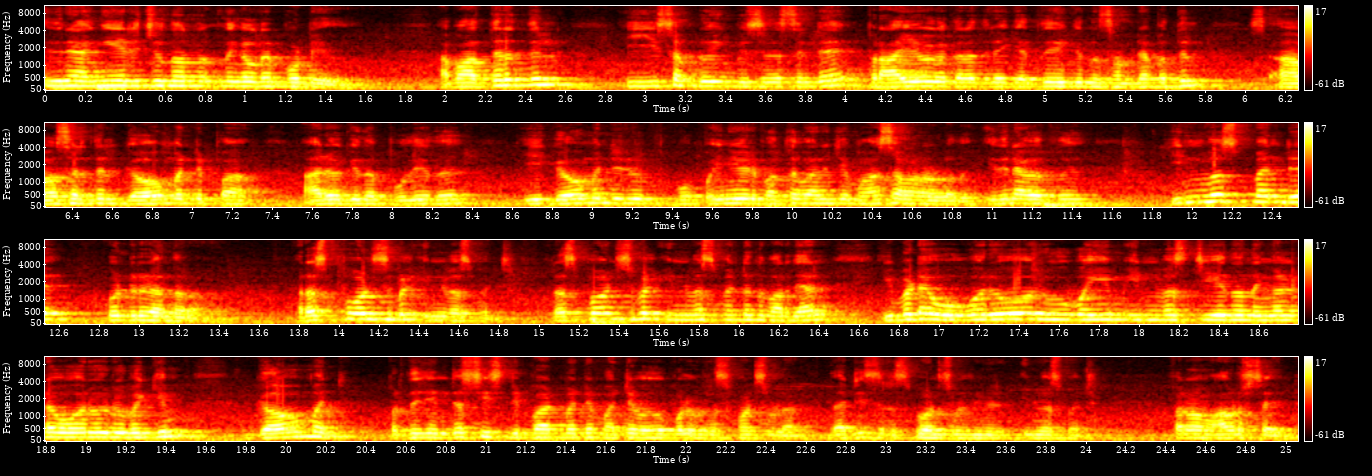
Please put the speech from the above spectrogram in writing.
ഇതിനെ അംഗീകരിച്ചു എന്നാണ് നിങ്ങൾ റിപ്പോർട്ട് ചെയ്തു അപ്പോൾ അത്തരത്തിൽ ഈ ഈസ് ഓഫ് ഡൂയിങ് ബിസിനസ്സിന്റെ പ്രായോഗിക തലത്തിലേക്ക് എത്തിയിരിക്കുന്ന സംരംഭത്തിൽ അവസരത്തിൽ ഗവൺമെന്റ് ഇപ്പോൾ ആലോചിക്കുന്ന പുതിയത്. ഈ ഗവൺമെന്റ് ഒരു ഇനി ഒരു പത്ത് പതിനഞ്ച് മാസമാണുള്ളത് ഇതിനകത്ത് ഇൻവെസ്റ്റ്മെന്റ് കൊണ്ടുവരിക എന്നുള്ളതാണ്. റെസ്പോൺസിബിൾ ഇൻവെസ്റ്റ്മെന്റ് റെസ്പോൺസിബിൾ ഇൻവെസ്റ്റ്മെന്റ് എന്ന് പറഞ്ഞാൽ ഇവിടെ ഓരോ രൂപയും ഇൻവെസ്റ്റ് ചെയ്യുന്ന നിങ്ങളുടെ ഓരോ രൂപയ്ക്കും ഗവൺമെന്റ് പ്രത്യേകിച്ച് ഇൻഡസ്ട്രീസ് ഡിപ്പാർട്ട്മെന്റ് മറ്റ് വകുപ്പുകളും റെസ്പോൺസിബിൾ ആണ്. That is responsible investment from our side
